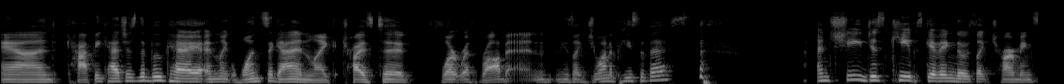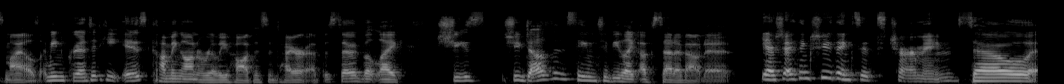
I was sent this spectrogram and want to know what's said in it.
And Cappie catches the bouquet and like once again, like tries to flirt with Robin. And he's like, Do you want a piece of this? and she just keeps giving those like charming smiles. I mean, granted, he is coming on really hot this entire episode, but like she's she doesn't seem to be like upset about it. Yeah, she, I think she thinks it's charming. So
